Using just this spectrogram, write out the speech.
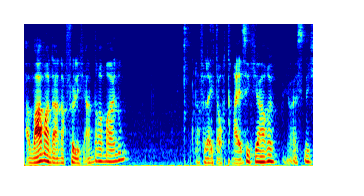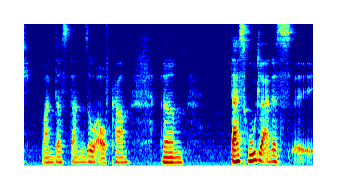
war man da noch völlig anderer Meinung. Oder vielleicht auch 30 Jahre, ich weiß nicht, wann das dann so aufkam. Ähm, das Rudel eines, äh,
